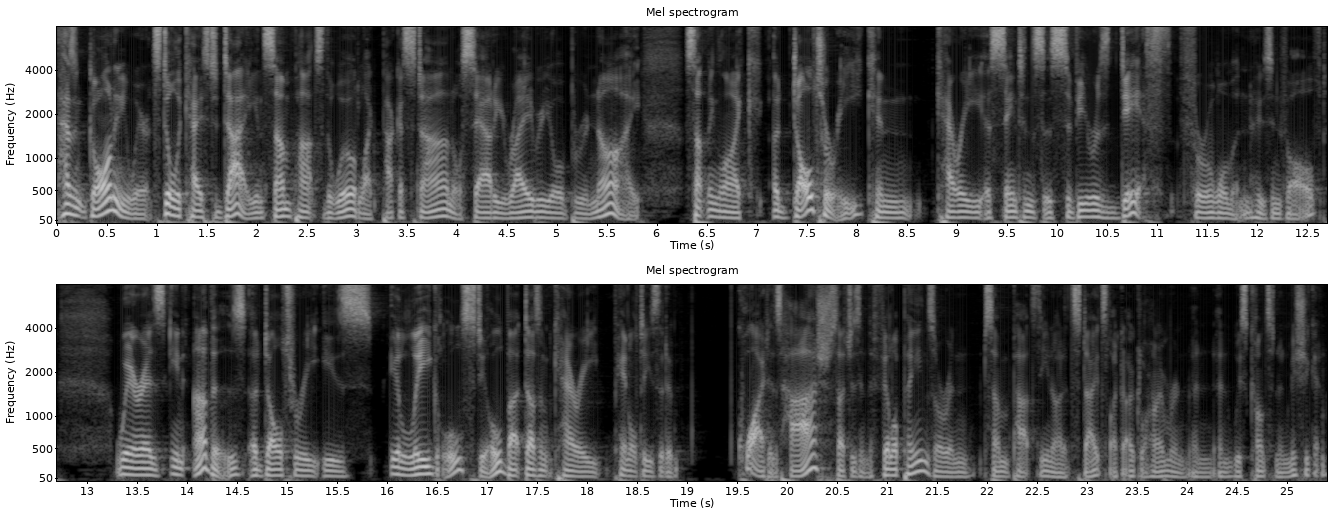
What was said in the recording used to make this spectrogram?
hasn't gone anywhere. It's still the case today in some parts of the world, like Pakistan or Saudi Arabia or Brunei. Something like adultery can carry a sentence as severe as death for a woman who's involved. Whereas in others, adultery is illegal still, but doesn't carry penalties that are quite as harsh, such as in the Philippines or in some parts of the United States, like Oklahoma and, and, and Wisconsin and Michigan.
